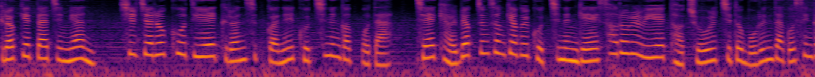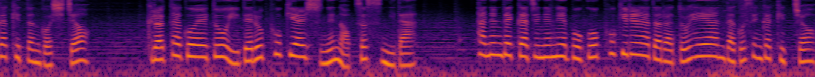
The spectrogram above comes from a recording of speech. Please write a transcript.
그렇게 따지면 실제로 코디의 그런 습관을 고치는 것보다 제 결벽증 성격을 고치는 게 서로를 위해 더 좋을지도 모른다고 생각했던 것이죠. 그렇다고 해도 이대로 포기할 수는 없었습니다. 하는 데까지는 해보고 포기를 하더라도 해야 한다고 생각했죠.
